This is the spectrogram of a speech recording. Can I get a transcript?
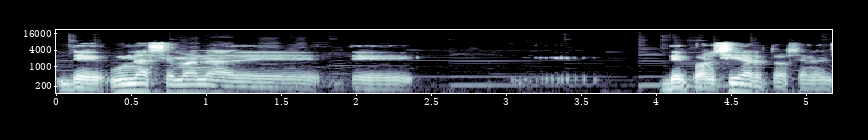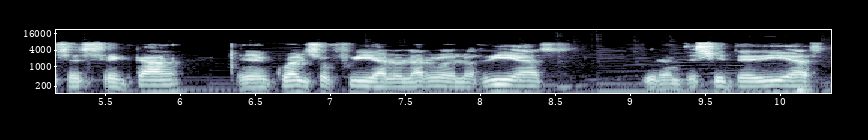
de una semana de, de, de, conciertos en el CCK, en el cual yo fui a lo largo de los días, durante siete días,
